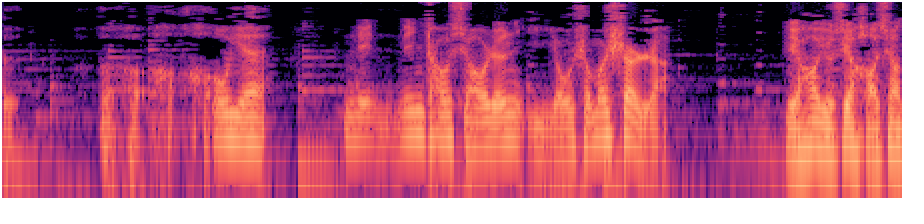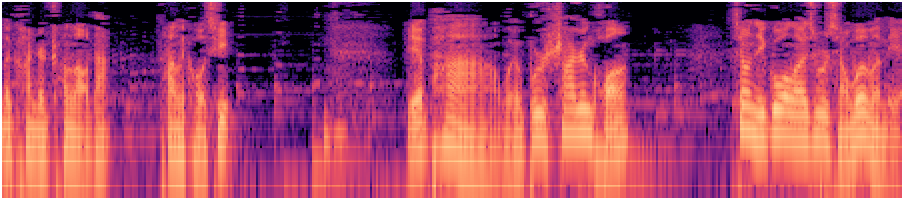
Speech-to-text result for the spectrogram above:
呃。”侯侯爷，您您找小人有什么事儿啊？李浩有些好笑的看着船老大，叹了口气：“别怕，我又不是杀人狂，叫你过来就是想问问你，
